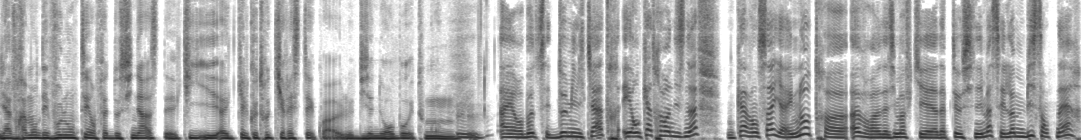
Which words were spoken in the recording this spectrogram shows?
il a vraiment des volontés en fait de cinéaste qui avec quelques trucs qui restaient quoi le design de robots et tout quoi. Hmm. iRobot, c'est 2004. Et en 99, donc avant ça, il y a une autre euh, œuvre d'Asimov qui est adaptée au cinéma, c'est L'homme bicentenaire,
